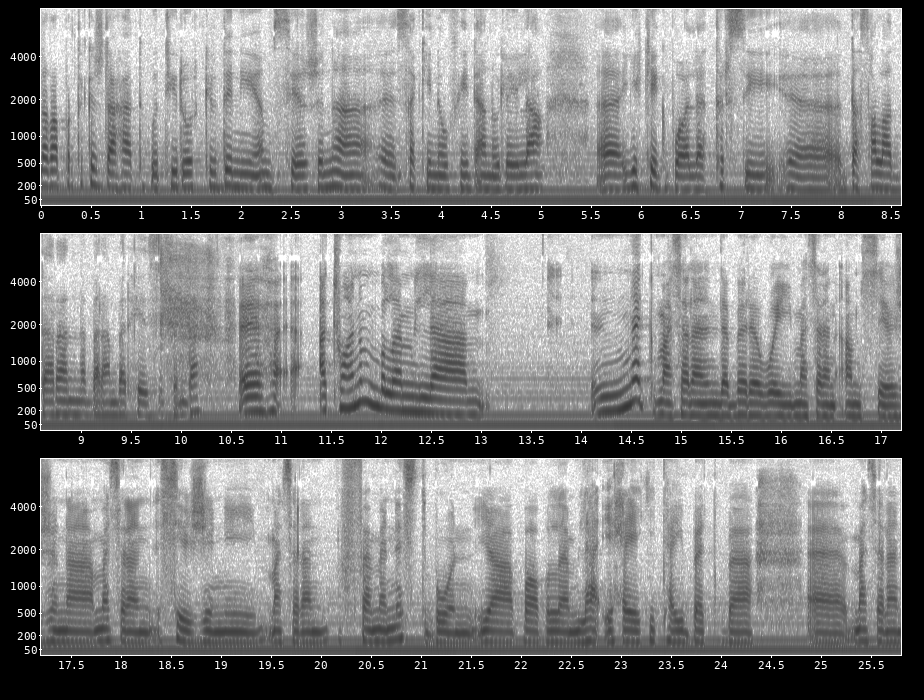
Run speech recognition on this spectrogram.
لە ڕاپۆرتەکەشدا هاتبوو تیرۆرکردنی ئەم سێ ژنە سەکینە و فیدان و لەیلا یەکێک بووە لە ترسی دەسەڵات داران لە بەرامبەر هێزی ژندا ئەتوانم بڵێم لە نەک مەسەلەن لەبەرئەوەی مەسەلەن ئەم سێ ژنە مەسەلەن سێ ژنی مەسەلەن فەمەنست بوون یا با بڵێم لائیحەیەکی تایبەت بە مەسەلەن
